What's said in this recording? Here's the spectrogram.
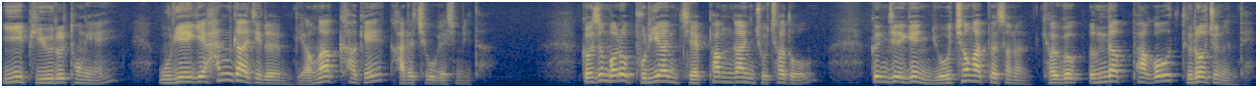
이 비유를 통해 우리에게 한 가지를 명확하게 가르치고 계십니다. 그것은 바로 불의한 재판관조차도 끈질긴 요청 앞에서는 결국 응답하고 들어주는데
